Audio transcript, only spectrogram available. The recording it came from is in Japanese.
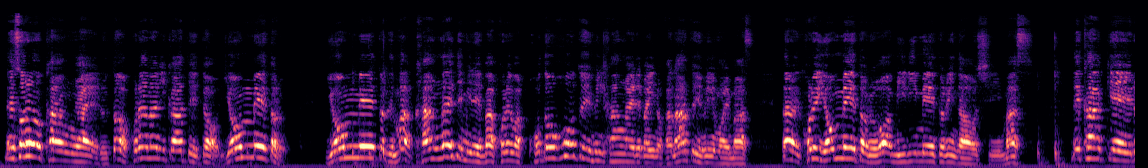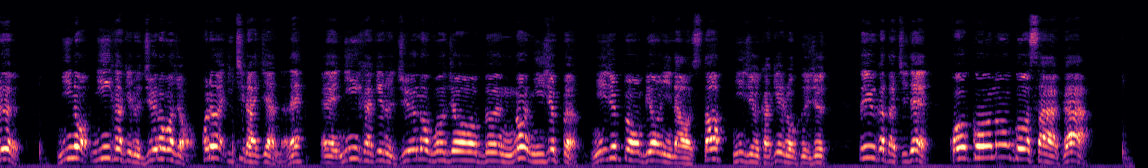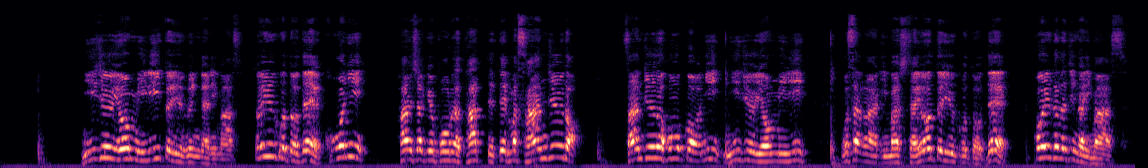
で、それを考えると、これは何かというと、4メートル。4メートルで、まあ考えてみれば、これは鼓動法というふうに考えればいいのかなというふうに思います。だから、これ4メートルをミリメートルに直します。で、かける2の、2×10 の5乗。これは1ラジアンだね。えー、2×10 の5乗分の20分。20分を秒に直すと 20×60 という形で、ここの誤差が24ミリという風になります。ということで、ここに反射鏡ポールが立ってて、まあ、30度。30度方向に24ミリ誤差がありましたよということで、こういう形になります。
